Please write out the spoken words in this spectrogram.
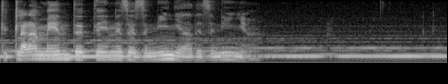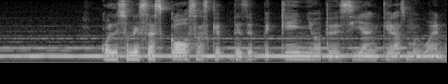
que claramente tienes desde niña, desde niño. ¿Cuáles son esas cosas que desde pequeño te decían que eras muy bueno?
